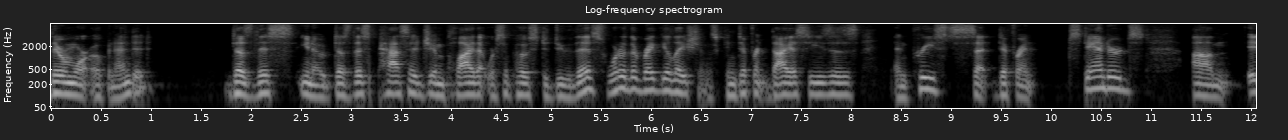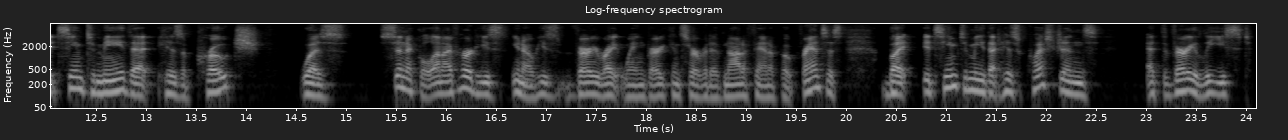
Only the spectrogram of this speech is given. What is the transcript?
they were more open-ended. Does this you know does this passage imply that we're supposed to do this? What are the regulations? Can different dioceses and priests set different standards? Um it seemed to me that his approach was cynical and i've heard he's you know he's very right wing very conservative not a fan of pope francis but it seemed to me that his questions at the very least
